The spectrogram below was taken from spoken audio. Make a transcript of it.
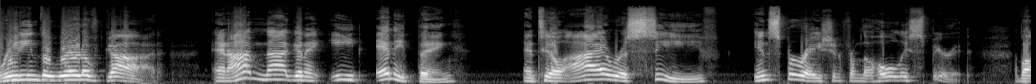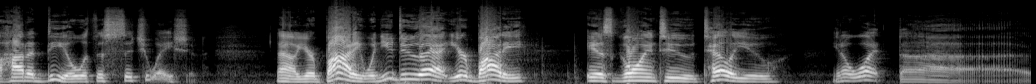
reading the Word of God. And I'm not going to eat anything until I receive inspiration from the Holy Spirit about how to deal with this situation. Now, your body, when you do that, your body is going to tell you you know what? Uh,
